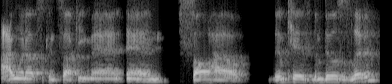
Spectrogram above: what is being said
I went up to Kentucky, man, and saw how them kids, them dudes was living.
